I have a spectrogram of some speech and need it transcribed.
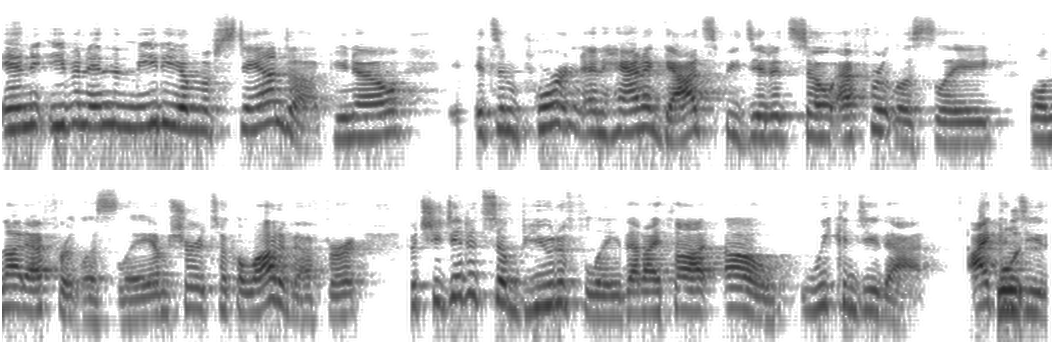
in even in the medium of stand up. You know, it's important. And Hannah Gadsby did it so effortlessly. Well, not effortlessly. I'm sure it took a lot of effort, but she did it so beautifully that I thought, oh, we can do that. I can Well, do that.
